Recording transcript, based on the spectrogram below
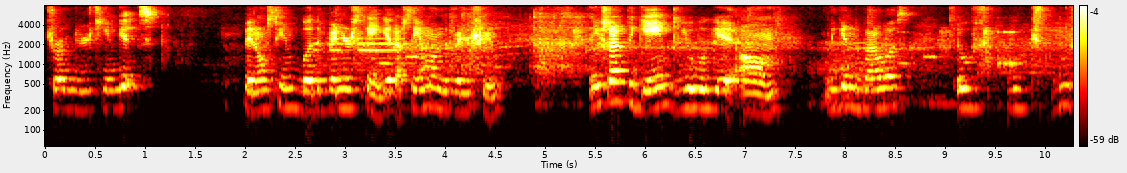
stronger your team gets. Venom's team, but the Avengers can't get it. Same on the Avengers team. When you start the game, you will get um when you get in the battle bus, it will you you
